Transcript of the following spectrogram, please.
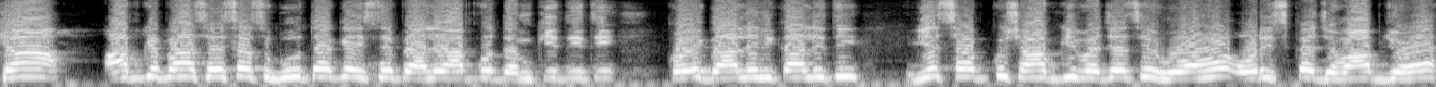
क्या आपके पास ऐसा सबूत है कि इसने पहले आपको धमकी दी थी कोई गाली निकाली थी? ये सब कुछ आपकी वजह से हुआ है और इसका जवाब जो है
